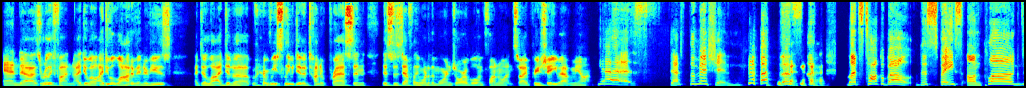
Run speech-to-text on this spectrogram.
and uh, it's really fun. I do I do a lot of interviews. I did a lot, I did a recently we did a ton of press, and this was definitely one of the more enjoyable and fun ones. So I appreciate you having me on. Yes that's the mission. let's, let's, talk about this space unplugged.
